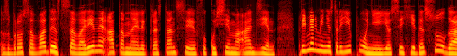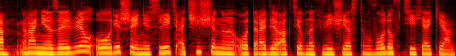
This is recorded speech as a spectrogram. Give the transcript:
сброса воды с аварийной атомной электростанции Фукусима-1. Премьер-министр Японии Йосихиде Суга ранее заявил о решении слить очищенную от радиоактивных веществ воду в Тихий океан.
